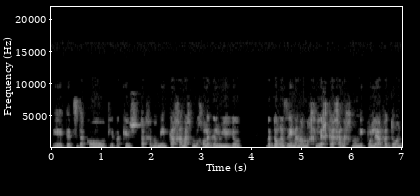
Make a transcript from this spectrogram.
את הצדקות, לבקש תחנונים, ככה אנחנו בכל הגלויות. בדור הזה, אם אנחנו נלך ככה, אנחנו ניפול לאבדון,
